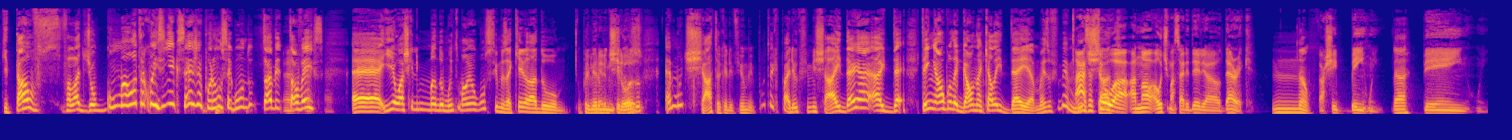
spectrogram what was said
que tal falar de alguma outra coisinha que seja por um segundo, sabe? É, Talvez. é, é. É, e eu acho que ele mandou muito mal em alguns filmes. Aquele lá do o Primeiro, Mentiroso. É muito chato aquele filme. Puta que pariu, que filme chato. A ideia, a ideia. Tem algo legal naquela ideia, mas o filme é muito Ah, você chato. assistiu a, a, no- a última série dele, a Derek? Não. Eu achei bem ruim. É. Bem ruim.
